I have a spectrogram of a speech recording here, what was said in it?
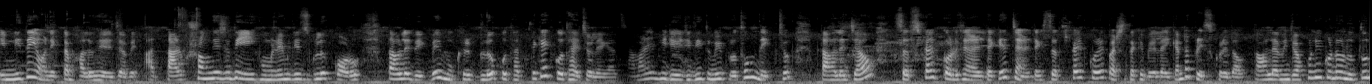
এমনিতেই অনেকটা ভালো হয়ে যাবে। আর তার সঙ্গে যদি এই হোম রেমেডিসগুলো করো, তাহলে দেখবে মুখের গ্লো কোথা থেকে কোথায় চলে গেছে? আমার এই ভিডিও যদি তুমি প্রথম দেখছ, তাহলে যাও সাবস্ক্রাইব করো চ্যানেলটাকে চ্যানেলটাকে সাবস্ক্রাইব করে পাশে থেকে বেল আইকনটা প্রেস করে দাও। তাহলে আমি যখনই কোনো নতুন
